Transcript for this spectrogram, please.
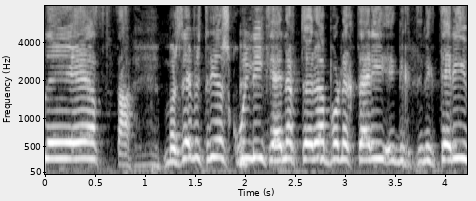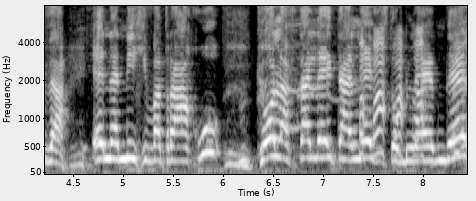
λέστα. Μαζεύεις τρία σκουλίκια, ένα φτερό από νεκταρί, νυχ- νυχτερίδα, ένα νύχι βατράχου. Και όλα αυτά λέει τα λέει στο μπλέντερ.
